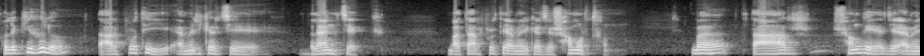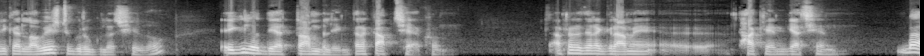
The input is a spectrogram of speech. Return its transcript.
ফলে কি হলো? তার প্রতি আমেরিকার যে ব্ল্যাঙ্ক চেক বা তার প্রতি আমেরিকার যে সমর্থন বা তার সঙ্গে যে আমেরিকার লবিস্ট গ্রুপগুলো ছিল এইগুলো দে আর ট্রাম্বলিং, তারা কাঁপছে এখন। আপনারা যারা গ্রামে থাকেন, গেছেন বা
